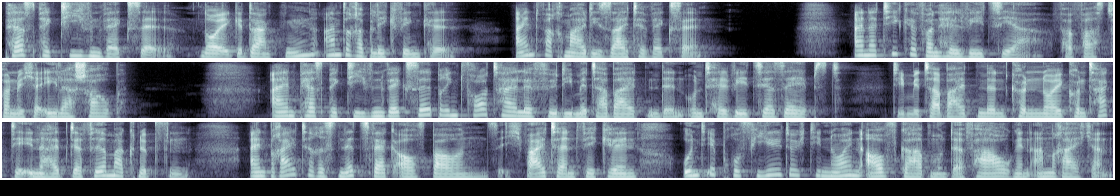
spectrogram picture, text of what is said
Perspektivenwechsel, neue Gedanken, anderer Blickwinkel. Einfach mal die Seite wechseln. Ein Artikel von Helvetia, verfasst von Michaela Schaub. Ein Perspektivenwechsel bringt Vorteile für die Mitarbeitenden und Helvetia selbst. Die Mitarbeitenden können neue Kontakte innerhalb der Firma knüpfen, ein breiteres Netzwerk aufbauen, sich weiterentwickeln und ihr Profil durch die neuen Aufgaben und Erfahrungen anreichern.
